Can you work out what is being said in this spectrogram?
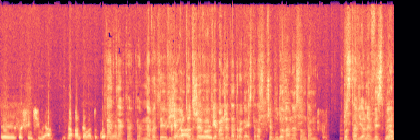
e, z Oświęcimia. Zna pan temat dokładnie? Tak, tak, tak, tak. Nawet y, widziałem to Chyba, drzewo. Wie pan, że ta droga jest teraz przebudowana, są tam postawione wyspy No.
